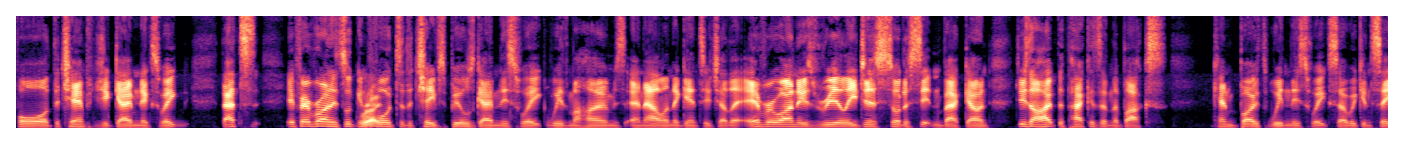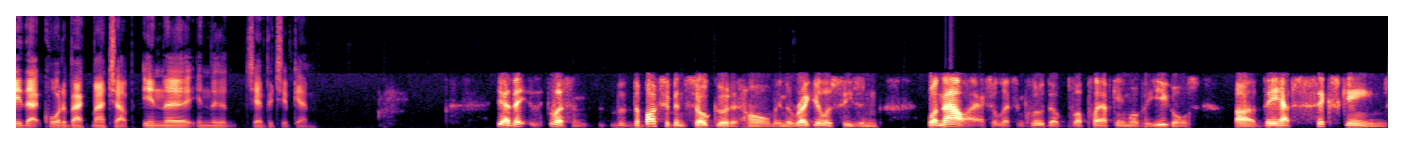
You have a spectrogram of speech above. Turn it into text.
for the championship game next week. That's if everyone is looking right. forward to the Chiefs Bills game this week with Mahomes and Allen against each other. Everyone is really just sort of sitting back, going, "Geez, I hope the Packers and the Bucks can both win this week, so we can see that quarterback matchup in the in the championship game." Yeah, they listen. The, the Bucks have been so good at home in the regular season. Well, now actually let's include the, the playoff game over the Eagles. Uh, they have six games.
